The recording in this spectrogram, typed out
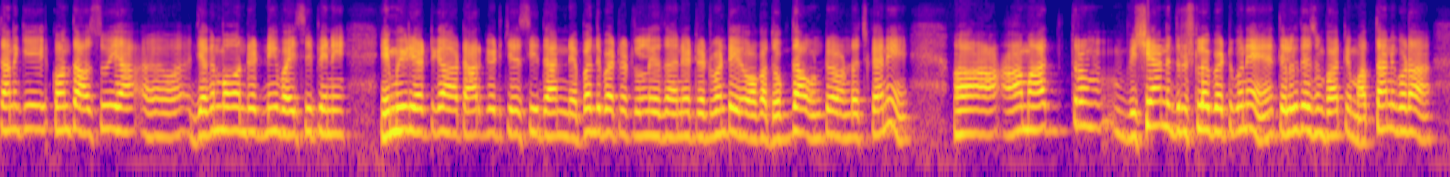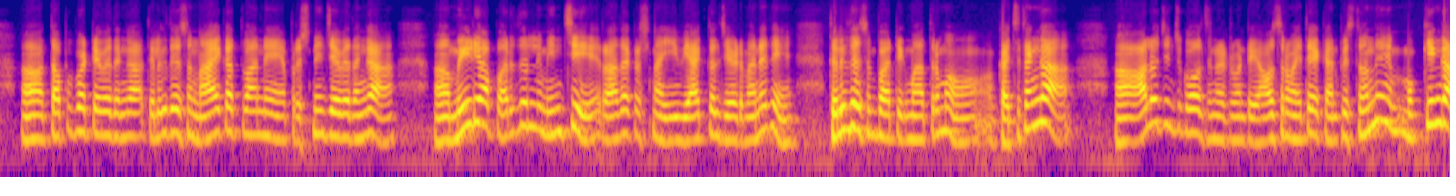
తనకి కొంత అసూయ జగన్మోహన్ రెడ్డిని వైసీపీని ఇమీడియట్గా టార్గెట్ చేసి దాన్ని ఇబ్బంది పెట్టడం లేదు అనేటటువంటి ఒక దుగ్ధ ఉంటూ ఉండొచ్చు కానీ ఆ, మాత్రం విషయాన్ని దృష్టిలో పెట్టుకునే తెలుగుదేశం పార్టీ మొత్తాన్ని కూడా తప్పు తప్పుపట్టే విధంగా తెలుగుదేశం నాయకత్వాన్ని ప్రశ్నించే విధంగా మీడియా పరిధుల్ని మించి రాధాకృష్ణ ఈ వ్యాఖ్యలు చేయడం అనేది తెలుగుదేశం పార్టీకి మాత్రము ఖచ్చితంగా ఆలోచించుకోవాల్సినటువంటి అవసరం అయితే కనిపిస్తుంది. ముఖ్యంగా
